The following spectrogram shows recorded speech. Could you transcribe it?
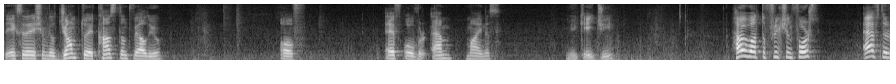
The acceleration will jump to a constant value of f over m minus mu kg. How about the friction force? After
